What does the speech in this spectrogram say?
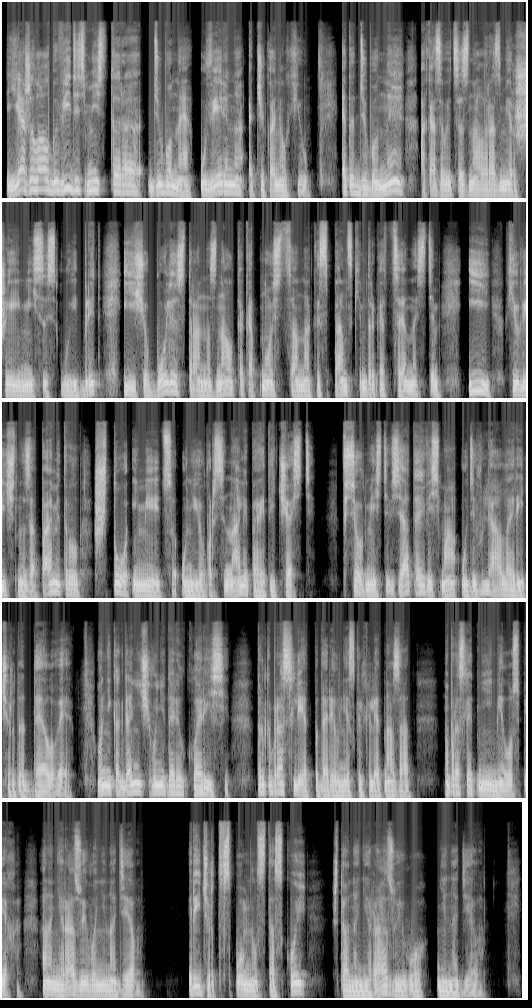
«Я желал бы видеть мистера Дюбоне», — уверенно отчеканил Хью. Этот Дюбоне, оказывается, знал размер шеи миссис Уитбрид и еще более странно знал, как относится она к испанским драгоценностям. И Хью лично запамятовал, что имеется у нее в арсенале по этой части. Все вместе взятое весьма удивляло Ричарда Делуэя. Он никогда ничего не дарил Кларисе, только браслет подарил несколько лет назад, но браслет не имел успеха, она ни разу его не надела. Ричард вспомнил с тоской, что она ни разу его не надела.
